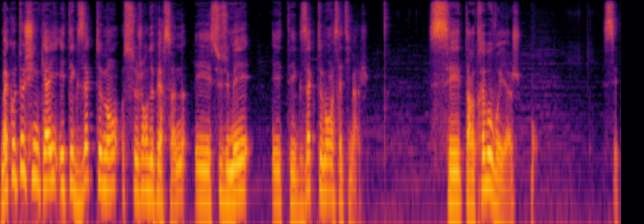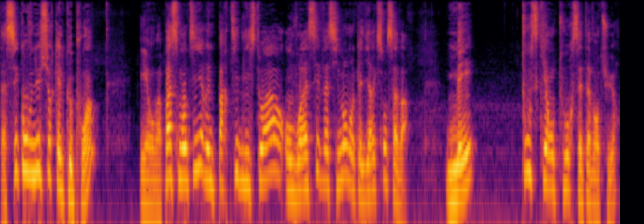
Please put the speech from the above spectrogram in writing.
Makoto Shinkai est exactement ce genre de personne, et Suzume est exactement à cette image. C'est un très beau voyage. Bon, c'est assez convenu sur quelques points, et on va pas se mentir, une partie de l'histoire, on voit assez facilement dans quelle direction ça va. Mais tout ce qui entoure cette aventure,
